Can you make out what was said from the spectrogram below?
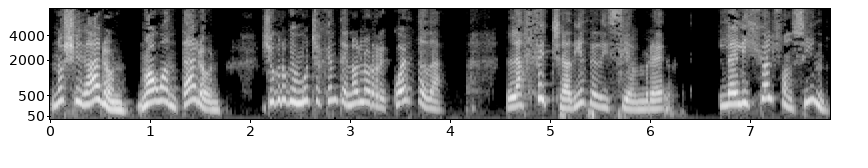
No llegaron, no aguantaron. Yo creo que mucha gente no lo recuerda. La fecha, 10 de diciembre, la eligió Alfonsín.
